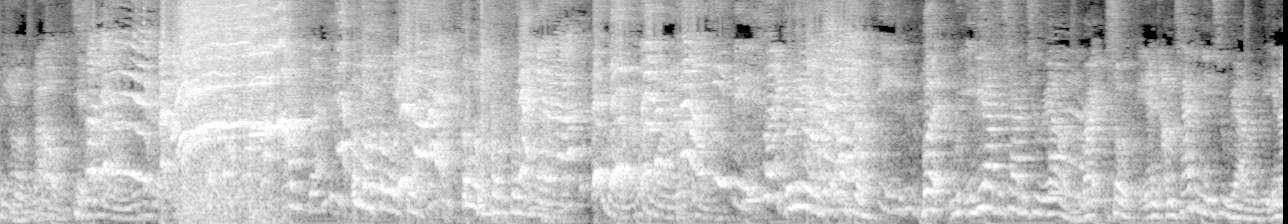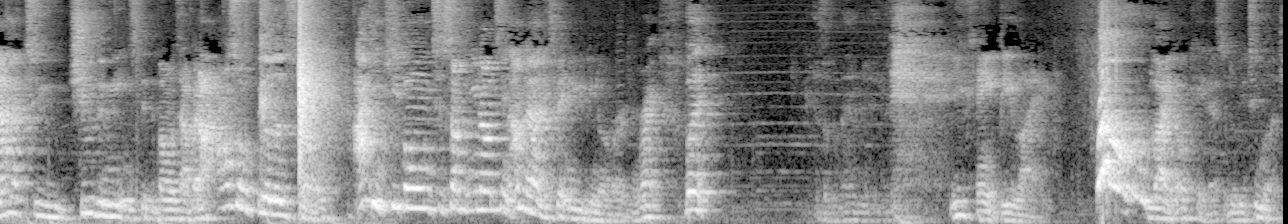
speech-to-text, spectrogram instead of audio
with you. Oh, wow. So that's Come on, come on, You know what? come on, come on, come on. no, keep it. Like, But anyway, but I'm also- healthy. But we- you have to tap into reality, right? So, and I'm tapping into reality, and I have to chew the meat and spit the bones out. But I also feel as though I can keep on to something. You know what I'm saying? I'm not expecting you to be no virgin, right? But It's a lemon. you can't be like, woo, like okay, that's a little bit too much.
